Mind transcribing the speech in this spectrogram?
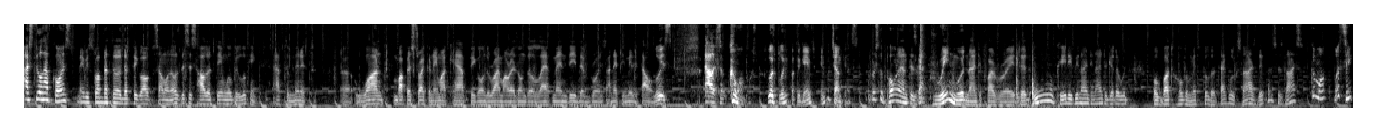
I still have coins, maybe swap that, uh, that Figo out to someone else. This is how the team will be looking after minute uh, one Mbappe striker Neymar CAM, Figo on the right, Mahrez on the left, Mendy, De Bruyne, Zanetti, Militao, Luiz, Alisson. Come on, boys, let's play a few games in FUT champions. First opponent is got Greenwood 95 rated. Ooh, KDB 99 together with Pogba to hold the midfield. Attack looks nice, defense is nice. Come on, let's see.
